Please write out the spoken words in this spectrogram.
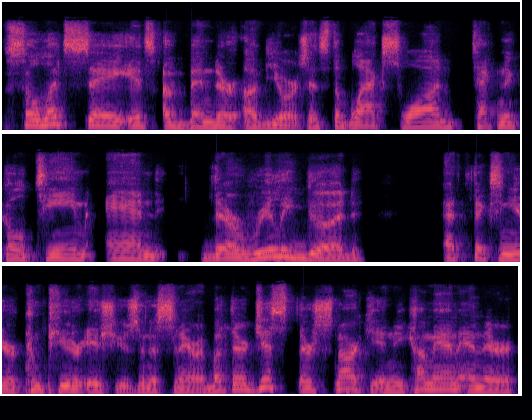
So let's say it's a vendor of yours. It's the Black Swan technical team, and they're really good at fixing your computer issues in a scenario, but they're just they're snarky and you come in and they're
